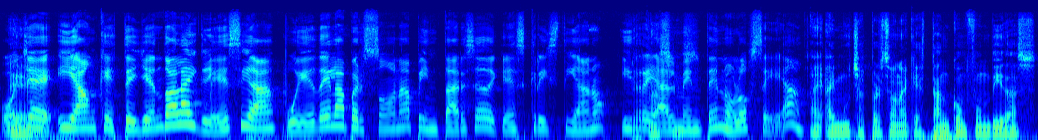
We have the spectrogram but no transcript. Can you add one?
Oye, eh, y aunque esté yendo a la iglesia, puede la persona pintarse de que es cristiano y realmente no lo sea. hay, hay, muchas personas que están confundidas.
